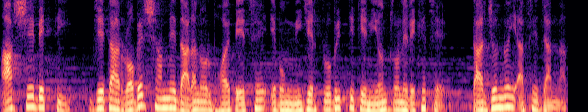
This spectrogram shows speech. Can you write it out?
আর সে ব্যক্তি যে তার রবের সামনে দাঁড়ানোর ভয় পেয়েছে এবং নিজের প্রবৃত্তিকে নিয়ন্ত্রণে রেখেছে, তার জন্যই আছে জান্নাত।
